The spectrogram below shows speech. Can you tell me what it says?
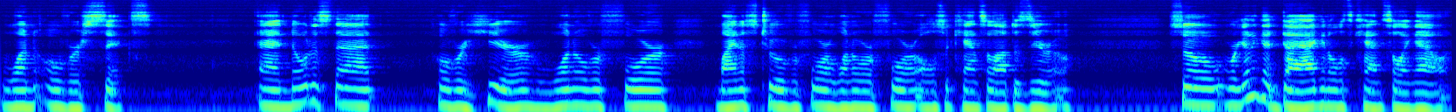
1 over 6. And notice that over here, 1 over 4 minus 2 over 4 and 1 over 4 also cancel out to 0. So we're going to get diagonals canceling out.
